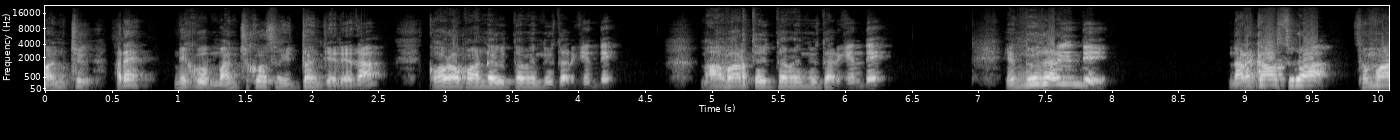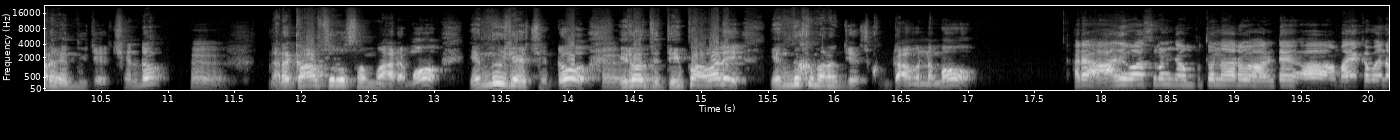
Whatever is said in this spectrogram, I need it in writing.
మంచి అరే నీకు మంచి కోసం యుద్ధం చేయలేదా? కౌరవ పాండవ యుద్ధం ఎందుకు జరిగింది? మహాభారత యుద్ధం ఎందుకు జరిగింది? ఎందుకు జరిగింది? నరకాసుర సంహారం ఎందుకు చేసిండు నరకాసుర సంహారము ఎందుకు చేసిండు. ఈరోజు దీపావళి ఎందుకు మనం చేసుకుంటా ఉన్నాము? అరే ఆదివాసులను చంపుతున్నారు అంటే ఆ అమాయకమైన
